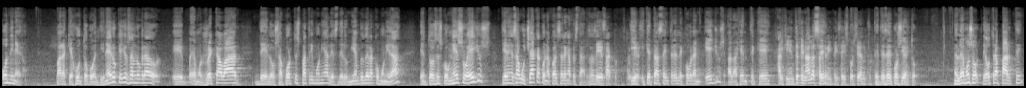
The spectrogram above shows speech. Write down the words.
un dinero para que junto con el dinero que ellos han logrado, eh, digamos, recabar de los aportes patrimoniales de los miembros de la comunidad, entonces con eso ellos tienen esa buchaca con la cual salen a prestar. ¿es así? Sí, exacto, así ¿Y, es. y qué tasa de interés le cobran ellos a la gente que Al cliente final hasta Sí. el 36%. 36%. Hablemos o- de otra parte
